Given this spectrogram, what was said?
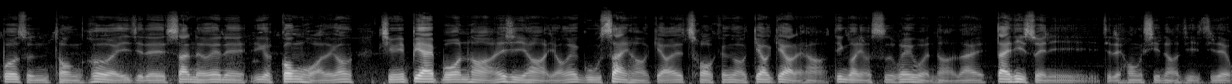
保存同好的伊一个三合院的一个工法，就讲像伊壁迄部分吼，迄是吼用迄牛屎吼，交迄粗坑吼搅搅咧吼，顶悬用石灰粉吼来代替水泥一个方式吼，是一个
